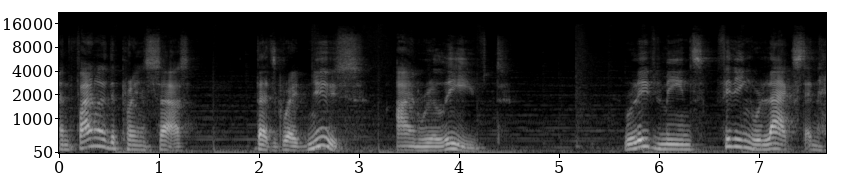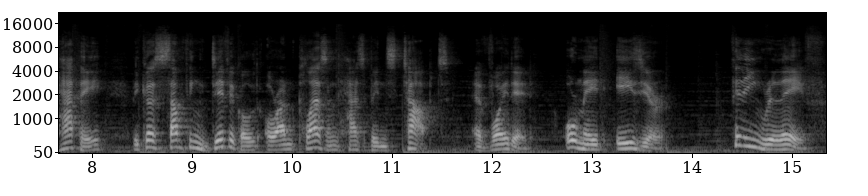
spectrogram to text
And finally the prince says, That's great news. I'm relieved. Relieved means feeling relaxed and happy because something difficult or unpleasant has been stopped, avoided, or made easier. Feeling relief.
